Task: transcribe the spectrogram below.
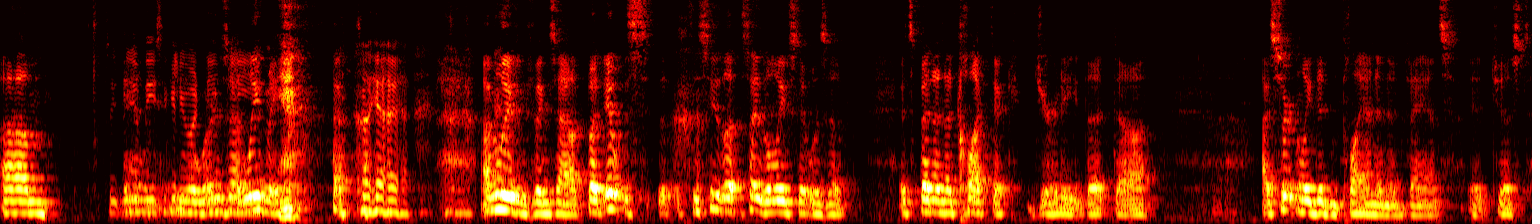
Um, So you and, basically you know, where does that leave me? yeah, yeah. I'm leaving things out, but it was to see the, say the least. It was a, it's been an eclectic journey that uh, I certainly didn't plan in advance. It just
